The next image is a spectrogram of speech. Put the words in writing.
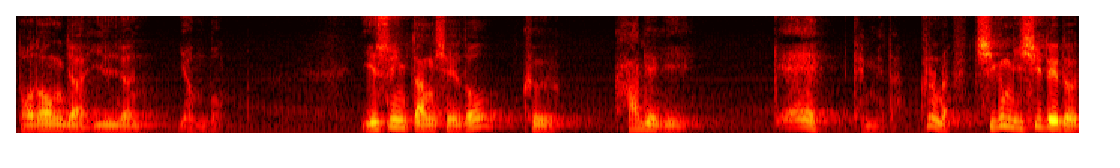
노동자 1년 연봉. 예수님 당시에도 그 가격이 꽤 됩니다. 그러나 지금 이 시대도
